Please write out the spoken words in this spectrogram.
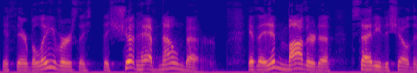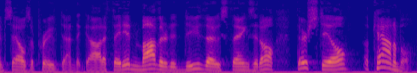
If they're believers, they, they should have known better. If they didn't bother to study to show themselves approved unto God, if they didn't bother to do those things at all, they're still accountable.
